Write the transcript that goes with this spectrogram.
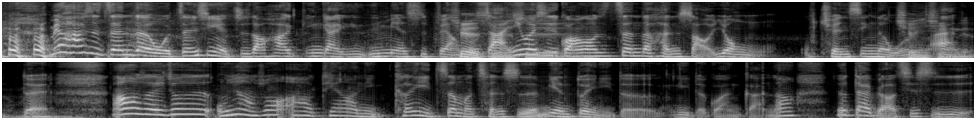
没有，他是真的，我真心也知道他应该已经面试非常多确家，因为其实广告公司真的很少用全新的文案对。嗯然后所以就是我就想说，哦天啊，你可以这么诚实的面对你的你的观感，然后就代表其实，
